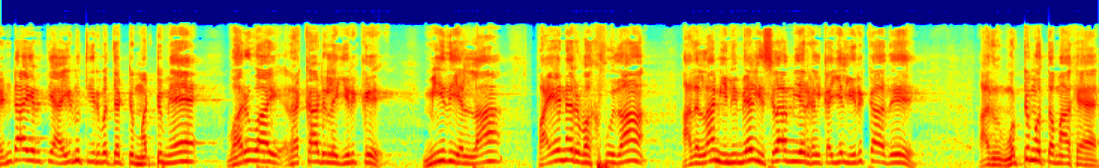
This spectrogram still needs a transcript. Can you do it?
ரெண்டாயிரத்தி ஐநூற்றி இருபத்தெட்டு மட்டுமே வருவாய் ரெக்கார்டில் இருக்கு. மீதி எல்லாம் பயனர் வகுப்பு தான். அதெல்லாம் இனிமேல் இஸ்லாமியர்கள் கையில் இருக்காது. அது ஒட்டுமொத்தமாக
